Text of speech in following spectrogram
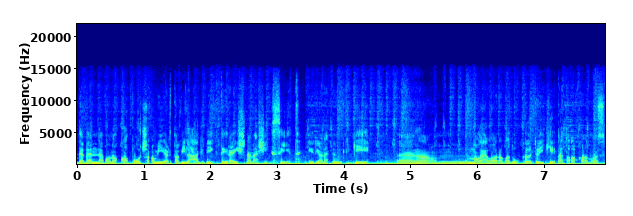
de benne van a kapocs, amiért a világ végtére is nem esik szét, írja nekünk G. Na, magával ragadó költői képet alkalmaz.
